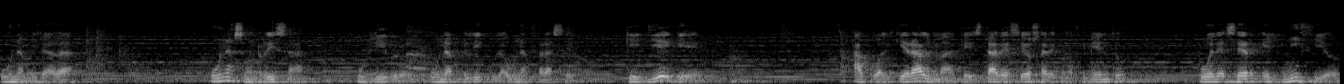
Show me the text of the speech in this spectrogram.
una mirada, una sonrisa, un libro, una película, una frase que llegue a cualquier alma que está deseosa de conocimiento puede ser el inicio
